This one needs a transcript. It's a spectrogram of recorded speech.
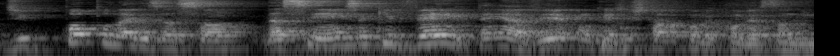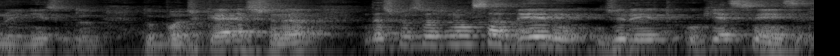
de popularização da ciência que vem, tem a ver com o que a gente estava conversando no início do, do, podcast, né? das pessoas não saberem direito o que é ciência.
